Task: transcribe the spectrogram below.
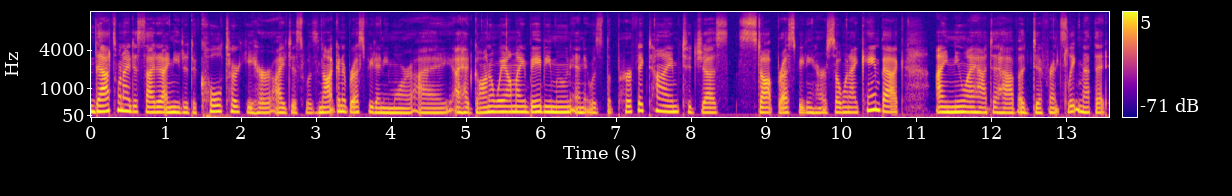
that's when I decided I needed to cold turkey her. I just was not going to breastfeed anymore. I, I had gone away on my baby moon and it was the perfect time to just stop breastfeeding her. So when I came back, I knew I had to have a different sleep method.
